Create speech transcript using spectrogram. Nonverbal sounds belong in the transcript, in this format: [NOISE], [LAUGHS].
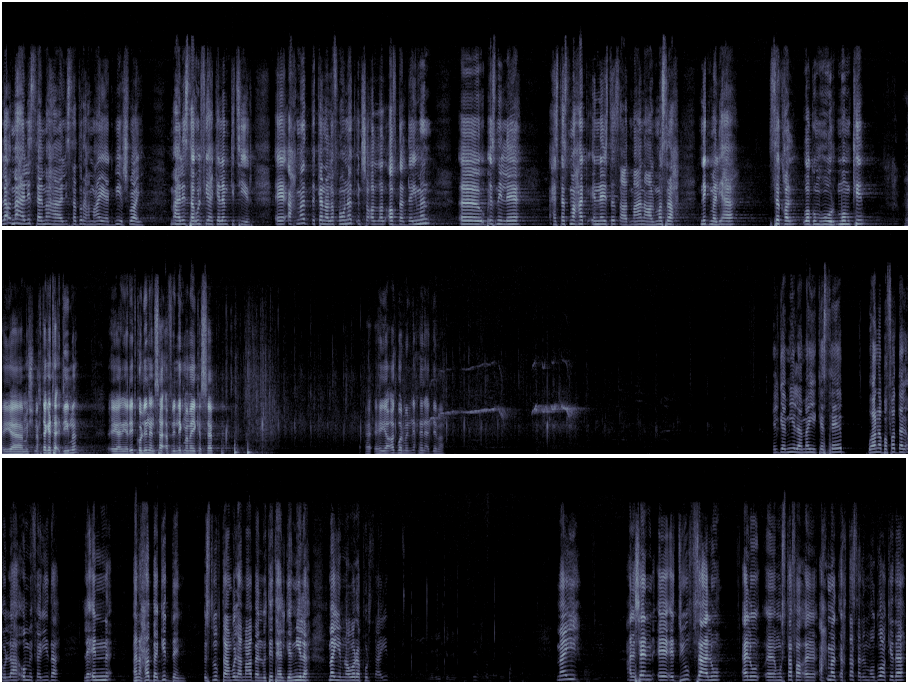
لا مها لسه مها لسه دورها معايا كبير شوية مها لسه هقول فيها كلام كتير. آه، أحمد كان الله في عونك إن شاء الله الأفضل دايما. آه، وبإذن الله هستسمحك إن تصعد معانا على المسرح. نجمة ليها ثقل وجمهور ممكن. هي مش محتاجة تقديمة. يعني يا ريت كلنا نسقف للنجمة مي كساب هي أكبر من إن إحنا نقدمها. الجميلة مي كساب وأنا بفضل أقول لها أم فريدة لأن أنا حابة جدا أسلوب تعاملها مع بنوتتها الجميلة مي منورة بورسعيد. مي علشان آه، الضيوف سألوا قالوا آه، مصطفى آه، أحمد اختصر الموضوع كده.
